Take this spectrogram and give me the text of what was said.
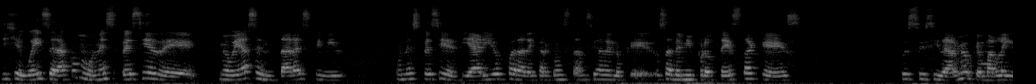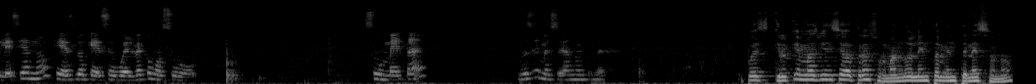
Dije, güey, será como una especie de. Me voy a sentar a escribir una especie de diario para dejar constancia de lo que. O sea, de mi protesta, que es. Pues suicidarme o quemar la iglesia, ¿no? Que es lo que se vuelve como su. Su meta. No sé si me estoy dando a entender. Pues creo que más bien se va transformando lentamente en eso, ¿no?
